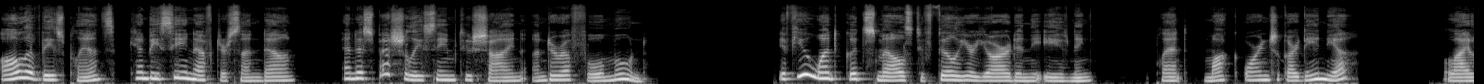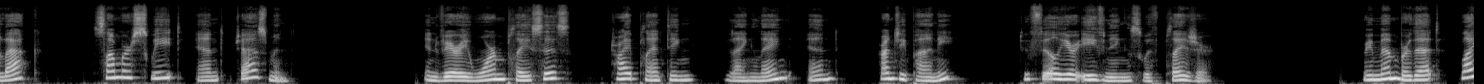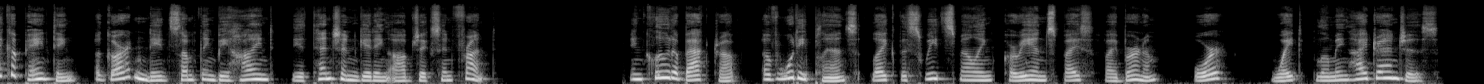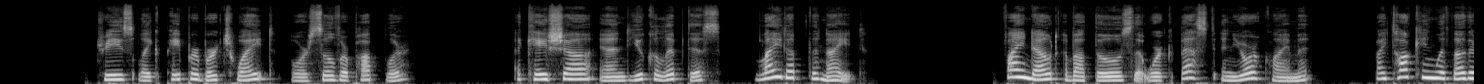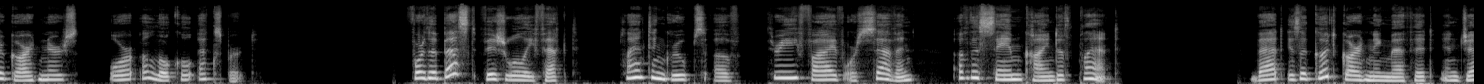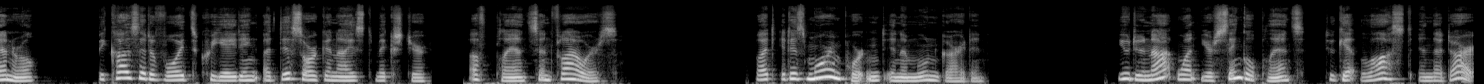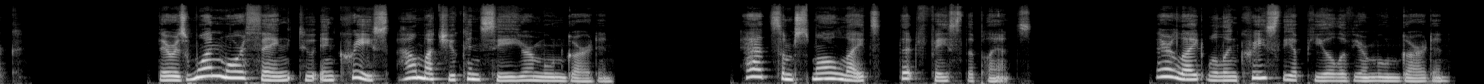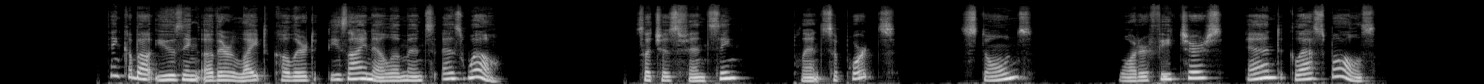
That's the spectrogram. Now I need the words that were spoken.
All of these plants can be seen after sundown and especially seem to shine under a full moon. If you want good smells to fill your yard in the evening, plant mock orange gardenia, lilac, summer sweet, and jasmine. In very warm places, try planting ylang ylang and frangipani to fill your evenings with pleasure. Remember that, like a painting, a garden needs something behind the attention getting objects in front. Include a backdrop of woody plants like the sweet smelling Korean spice viburnum or white blooming hydrangeas. Trees like paper birch white or silver poplar, acacia, and eucalyptus light up the night. Find out about those that work best in your climate by talking with other gardeners or a local expert. For the best visual effect, plant in groups of three, five, or seven of the same kind of plant. That is a good gardening method in general because it avoids creating a disorganized mixture of plants and flowers. But it is more important in a moon garden. You do not want your single plants to get lost in the dark. There is one more thing to increase how much you can see your moon garden. Add some small lights that face the plants. Their light will increase the appeal of your moon garden. Think about using other light colored design elements as well, such as fencing, plant supports, stones, water features, and glass balls.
